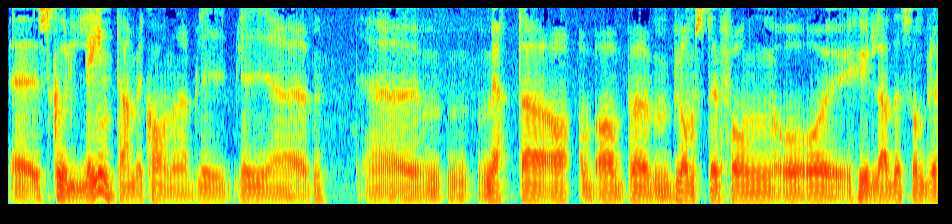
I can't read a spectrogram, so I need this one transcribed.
eh, skulle inte amerikanerna bli, bli eh, mötta av, av blomsterfång och, och hyllade som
